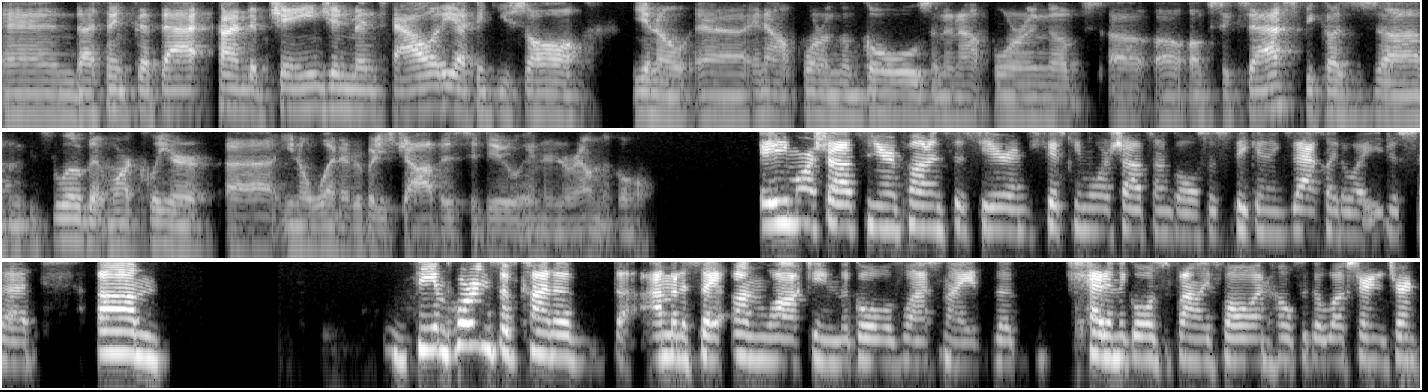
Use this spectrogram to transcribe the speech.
And i think that that kind of change in mentality i think you saw you know uh, an outpouring of goals and an outpouring of uh, of success because um, it's a little bit more clear uh, you know what everybody's job is to do in and around the goal 80 more shots than your opponents this year and 50 more shots on goal. So speaking exactly to what you just said. Um, the importance of kind of the, I'm going to say unlocking the goals last night, the getting the goals to finally fall, and hopefully the luck starting to turn.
